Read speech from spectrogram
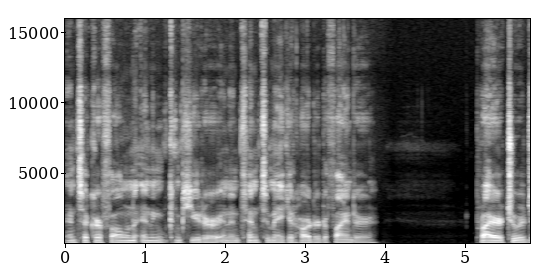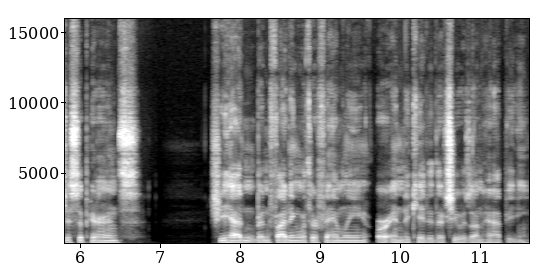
and took her phone and computer in an attempt to make it harder to find her. Prior to her disappearance, she hadn't been fighting with her family or indicated that she was unhappy.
